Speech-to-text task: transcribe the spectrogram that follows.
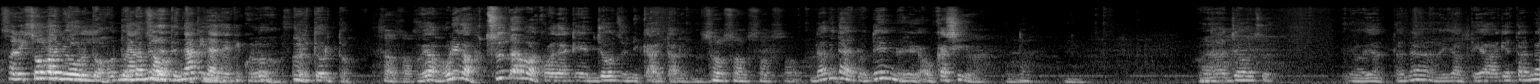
それ聞いたそばにおると本当にな涙出てくるそう涙出てくる。うん。聞いとると。そうそうそう。いや俺が普通だわこれだけ上手に書いてあるのそうそうそうそう。涙の出んのがおかしいわ、うん。ああ上手。やったな。やってあげたな。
